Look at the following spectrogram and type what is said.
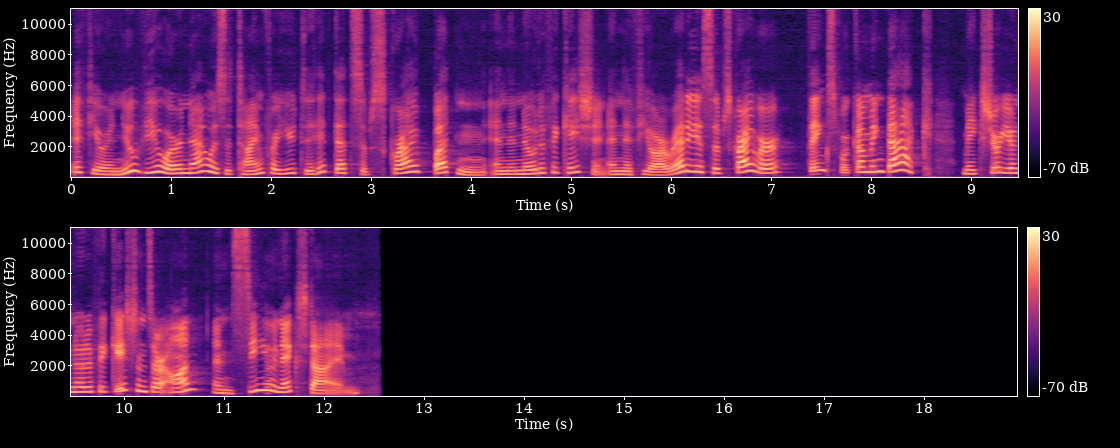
If you're a new viewer, now is the time for you to hit that subscribe button and the notification. And if you're already a subscriber, thanks for coming back. Make sure your notifications are on and see you next time.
